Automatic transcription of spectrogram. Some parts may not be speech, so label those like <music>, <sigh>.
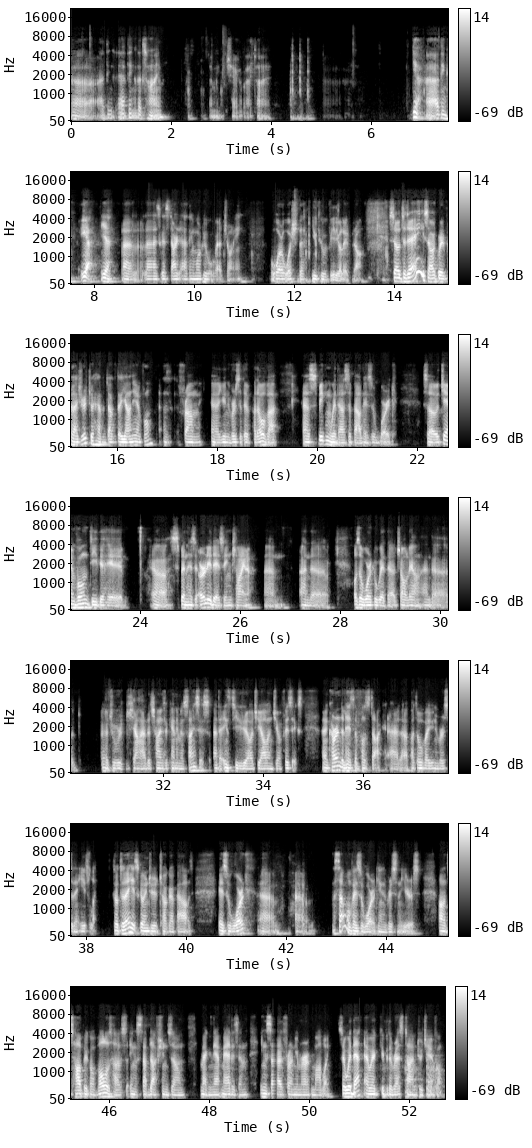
uh, I think I think the time. Let me check about time. Yeah, I think yeah yeah. Uh, let's get started. I think more people will join or watch the YouTube video later on. So today it's our great pleasure to have Dr. Yang Jianfeng uh, from uh, University of Padova uh, speaking with us about his work. So Jianfeng did his, uh, spent his early days in China um, and uh, also worked with uh, Zhao Liang and uh, uh, Zhu Xiang at the Chinese Academy of Sciences at the Institute of Geology and Geophysics. And currently he's a postdoc at uh, Padova University in Italy. So today he's going to talk about his work, um, um, some of his work in recent years on the topic of volatiles in subduction zone magmatism insight from numerical modeling. So with that, I will give the rest time to Jianfeng.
